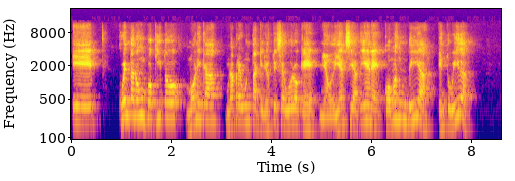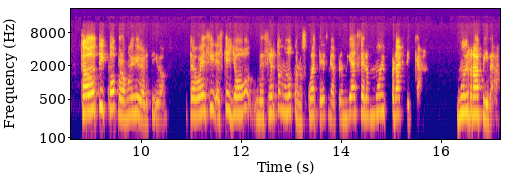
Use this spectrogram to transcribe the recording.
Eh, Cuéntanos un poquito, Mónica, una pregunta que yo estoy seguro que mi audiencia tiene. ¿Cómo es un día en tu vida? Caótico, pero muy divertido. Te voy a decir, es que yo, de cierto modo, con los cuates, me aprendí a ser muy práctica, muy rápida,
